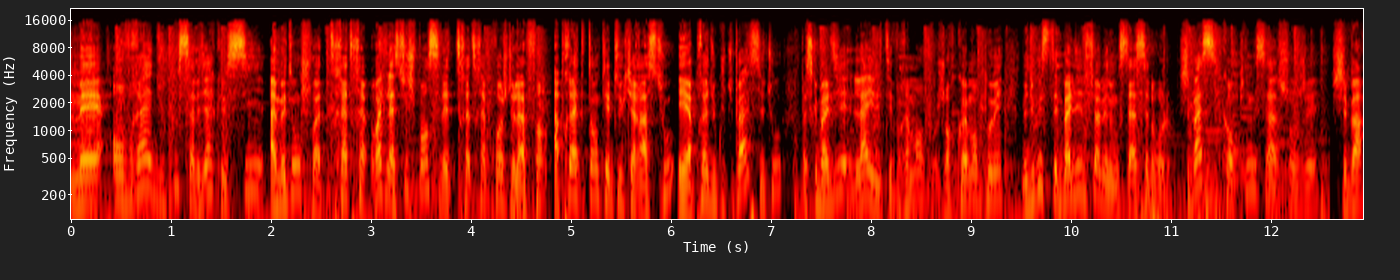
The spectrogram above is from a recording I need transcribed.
Mais en vrai, du coup, ça veut dire que si, admettons que je sois très très. En fait, là-dessus, je pense, c'est d'être très très proche de la fin. Après, t'attends qu'il y ait le truc qui rase tout. Et après, du coup, tu passes, c'est tout. Parce que Baldi, là, il était vraiment, genre, complètement paumé. Mais du coup, c'était Baldi le fermier, donc c'était assez drôle. Je sais pas si camping, ça a changé. Je sais pas.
